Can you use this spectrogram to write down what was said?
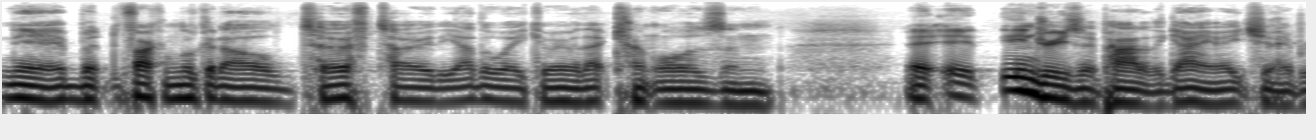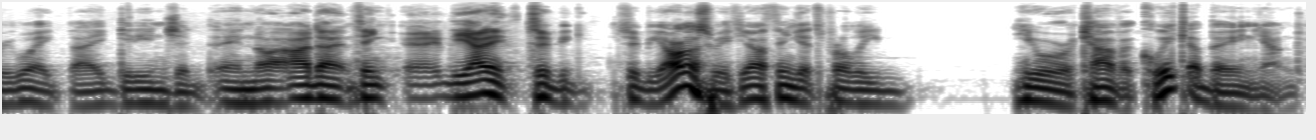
Yeah, but fucking look at old turf toe the other week, whoever that cunt was, and it, it, injuries are part of the game. Each and every week they get injured, and I, I don't think uh, the only to be to be honest with you, I think it's probably he will recover quicker being younger.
